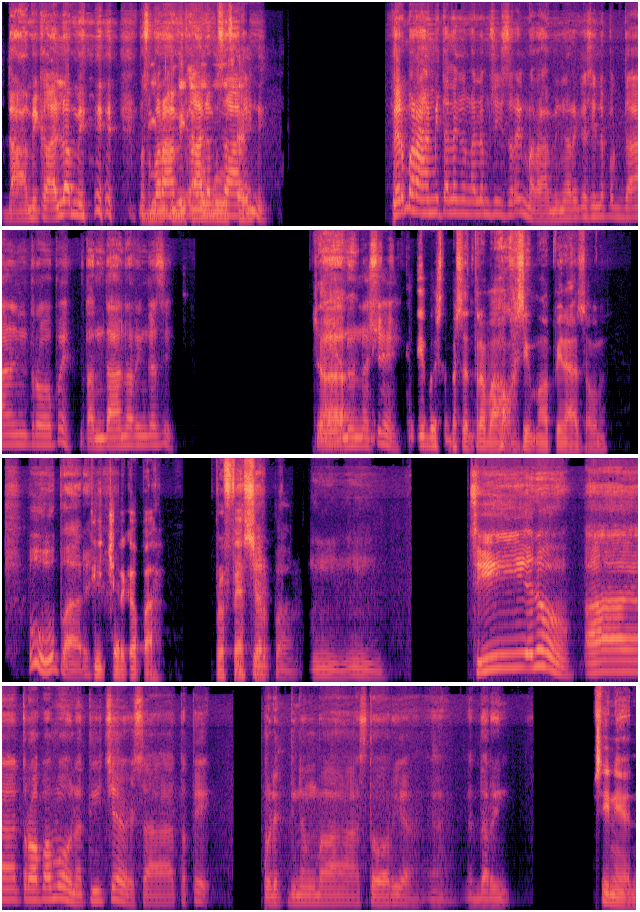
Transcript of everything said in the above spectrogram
Dami ka alam eh. Mas marami ka alam sa akin eh. Pero marami talagang alam si Israel. Marami na rin kasi napagdaanan ng tropa eh. Tanda na rin kasi. Eh, Tsaka, ano na siya eh. hindi basta-basta trabaho kasi yung mga pinasok. No? Oo, pare. Teacher ka pa. Professor. Teacher pa. Mm, Si ano, ah tropa mo na teacher sa Tate. Kulit din ng mga storya. Ah, ganda rin. Sino yun?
